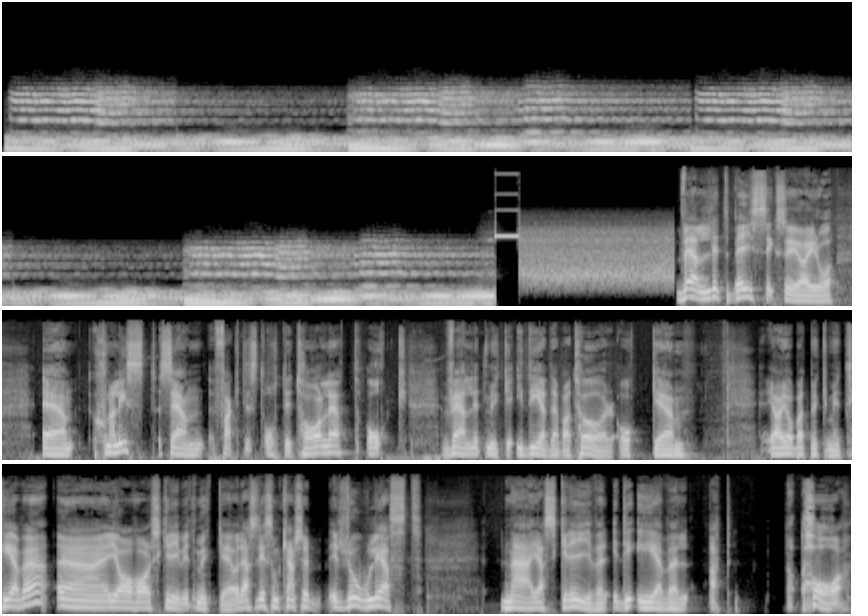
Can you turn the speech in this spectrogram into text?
Väldigt basic så är jag ju då eh, journalist sen faktiskt 80-talet och väldigt mycket idédebattör. Och eh, jag har jobbat mycket med tv, eh, jag har skrivit mycket. Och det, alltså det som kanske är roligast när jag skriver, det är väl att ha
